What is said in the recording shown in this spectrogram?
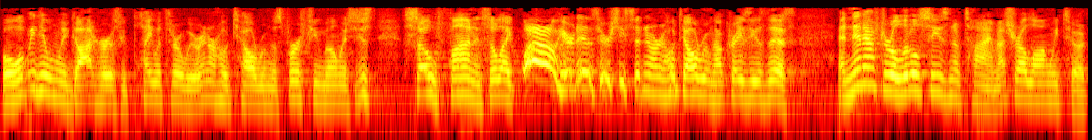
Well, what we did when we got her is we played with her. We were in our hotel room those first few moments. Just so fun and so like, wow, here it is. Here she's sitting in our hotel room. How crazy is this? And then after a little season of time, not sure how long we took,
